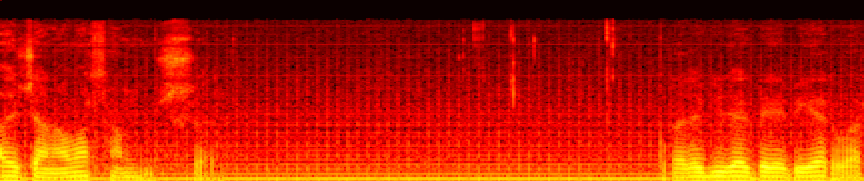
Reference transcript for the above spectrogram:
Ay canavar sanmışlar. Burada güzel böyle bir yer var.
